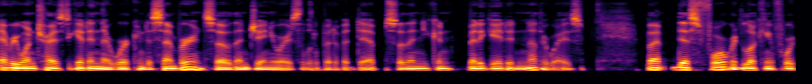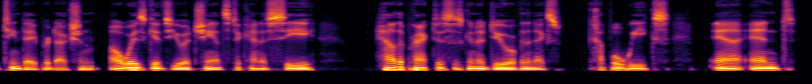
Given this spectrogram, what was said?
everyone tries to get in their work in December, and so then January is a little bit of a dip. So then you can mitigate it in other ways. But this forward-looking 14-day production always gives you a chance to kind of see how the practice is going to do over the next couple weeks, uh, and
